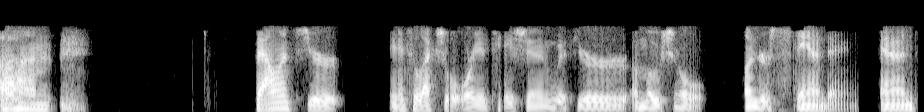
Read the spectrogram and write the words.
um, balance your intellectual orientation with your emotional understanding. And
